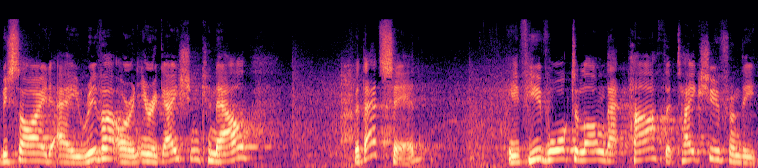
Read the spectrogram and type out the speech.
beside a river or an irrigation canal. But that said, if you've walked along that path that takes you from the,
